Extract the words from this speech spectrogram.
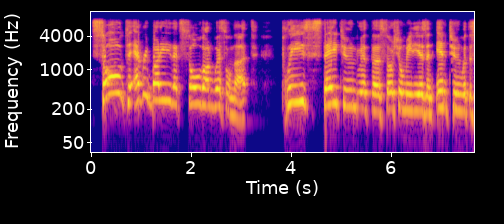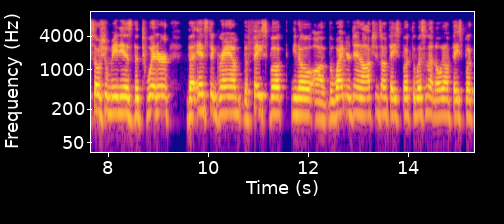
Sold to everybody that's sold on Whistle Nut. Please stay tuned with the social medias and in tune with the social medias, the Twitter, the Instagram, the Facebook, you know, uh, the Wagner Den auctions on Facebook, the Whistle Nut Noli on Facebook,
